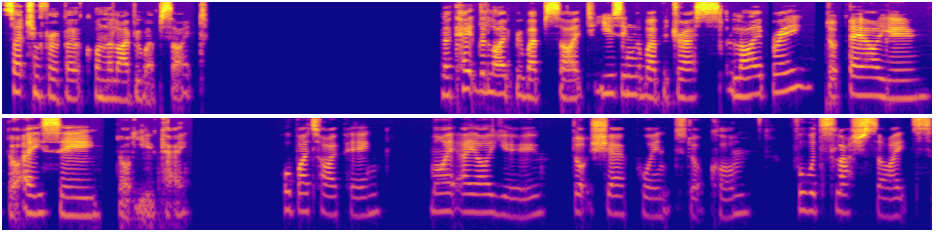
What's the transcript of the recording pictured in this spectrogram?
Searching for a book on the library website. Locate the library website using the web address library.aru.ac.uk or by typing myaru.sharepoint.com forward slash sites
